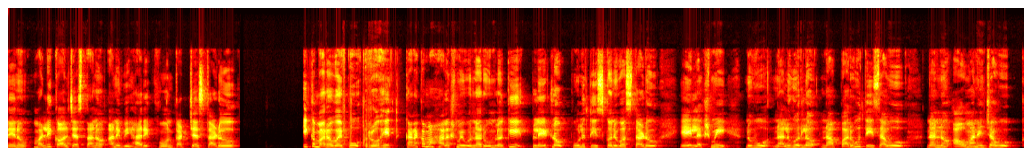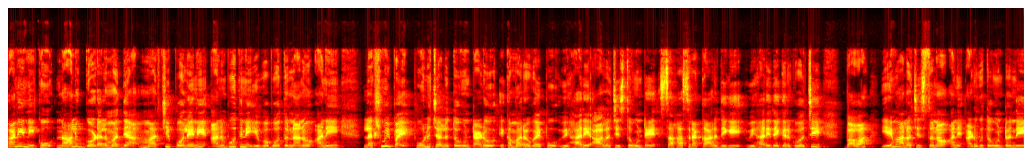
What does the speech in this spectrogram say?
నేను మళ్ళీ కాల్ చేస్తాను అని విహారీ ఫోన్ కట్ చేస్తాడు. ఇక మరోవైపు రోహిత్ కనక మహాలక్ష్మి ఉన్న రూమ్లోకి ప్లేట్లో పూలు తీసుకొని వస్తాడు. ఏ లక్ష్మి నువ్వు నలుగురిలో నా పరువు తీశావు నన్ను అవమానించావు కానీ నీకు నాలుగు గోడల మధ్య మర్చిపోలేని అనుభూతిని ఇవ్వబోతున్నాను అని లక్ష్మిపై పూలు చల్లుతూ ఉంటాడు. ఇక మరోవైపు విహారి ఆలోచిస్తూ ఉంటే సహస్ర కారు దిగి విహారి దగ్గరకు వచ్చి బావా ఏం ఆలోచిస్తున్నావు? అని అడుగుతూ ఉంటుంది.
